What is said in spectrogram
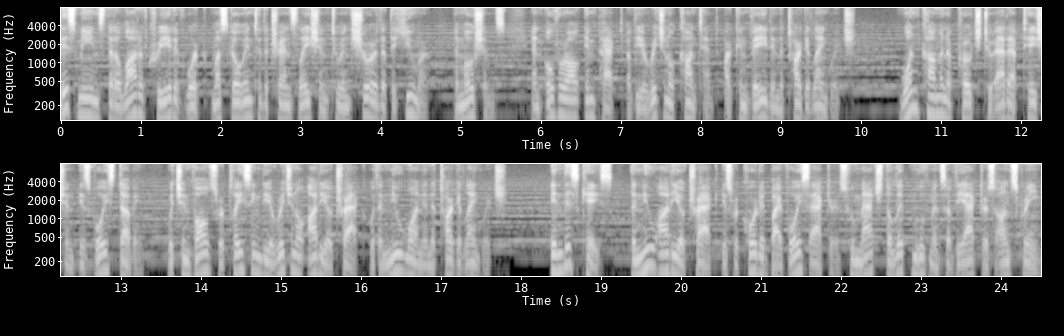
This means that a lot of creative work must go into the translation to ensure that the humor, emotions, and overall impact of the original content are conveyed in the target language. One common approach to adaptation is voice dubbing, which involves replacing the original audio track with a new one in the target language. In this case, the new audio track is recorded by voice actors who match the lip movements of the actors on screen.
